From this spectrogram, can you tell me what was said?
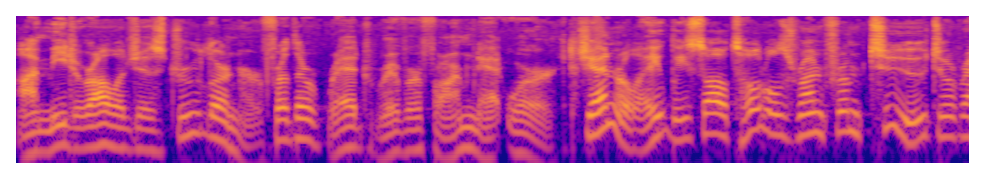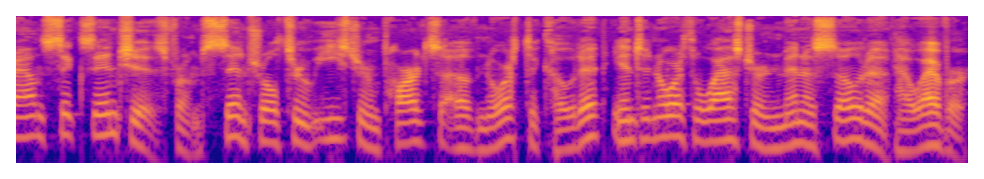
I'm meteorologist Drew Lerner for the Red River Farm Network. Generally, we saw totals run from 2 to around 6 inches from central through eastern parts of North Dakota into northwestern Minnesota. However,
